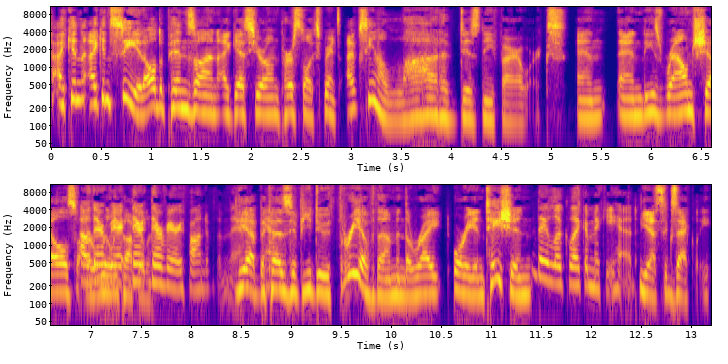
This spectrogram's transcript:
I can, I can see. It all depends on, I guess, your own personal experience. I've seen a lot of Disney fireworks and, and these round shells Oh, are they're really very, popular. they're, they're very fond of them there. yeah, because if you do three of them in the right orientation, they look like a Mickey head. Yes, exactly.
